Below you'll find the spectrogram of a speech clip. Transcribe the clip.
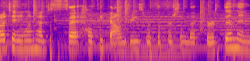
shout out to anyone who had to set healthy boundaries with the person that birthed them and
